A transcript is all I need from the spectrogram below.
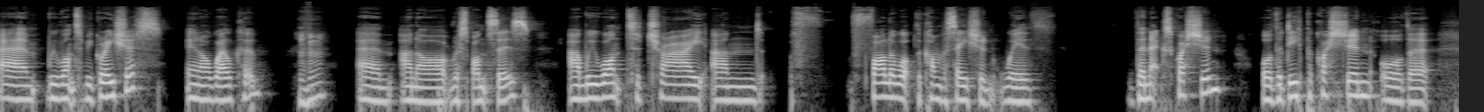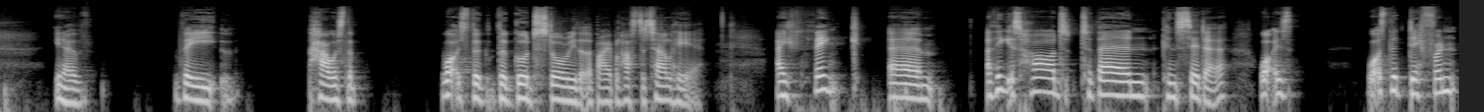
Um, we want to be gracious in our welcome. Mm-hmm um, and our responses. And we want to try and f- follow up the conversation with the next question or the deeper question or the, you know, the how is the what is the the good story that the Bible has to tell here? I think um, I think it's hard to then consider what is what's the different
